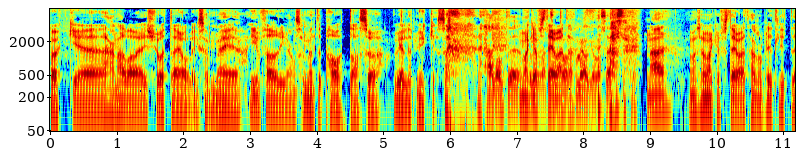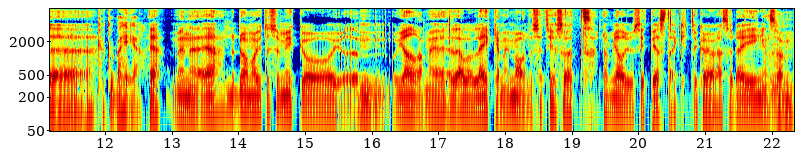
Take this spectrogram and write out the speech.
Och eh, han har varit i 28 år liksom med infödingar som inte pratar så väldigt mycket. Så, han har inte Man kan förstå att han- förmåga om man säger så. nej, men man kan förstå att han har blivit lite... Kukubahea. Ja, men eh, ja, de, har ju inte så mycket att, um, att göra med eller, eller leka med manuset ju så att de gör ju sitt bästa tycker jag. Alltså det är ingen som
